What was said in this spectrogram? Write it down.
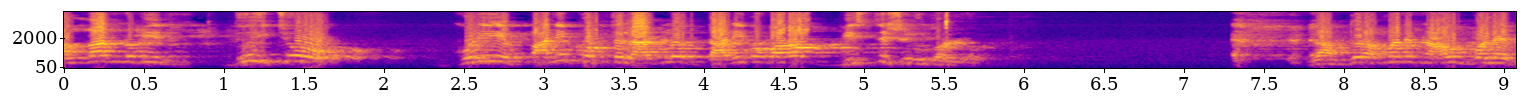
আল্লাহর নবীর দুই চোখ গড়িয়ে পানি পড়তে লাগল, দাড়ি মোবারক ভিজতে শুরু করল। আব্দুর রহমান আউফ বলেন,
